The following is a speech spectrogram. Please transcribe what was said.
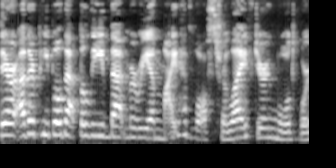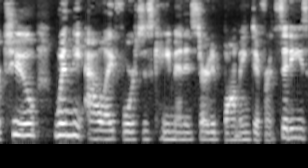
There are other people that believe that Maria might have lost her life during World War II when the Allied forces came in and started bombing different cities.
